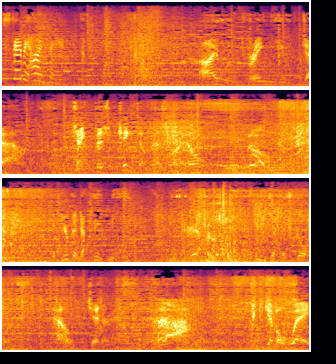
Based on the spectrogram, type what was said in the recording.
Stay behind me. I will bring you down. Take this kingdom as my own. If you can defeat me, Egypt is yours. How generous. Ah! To give away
